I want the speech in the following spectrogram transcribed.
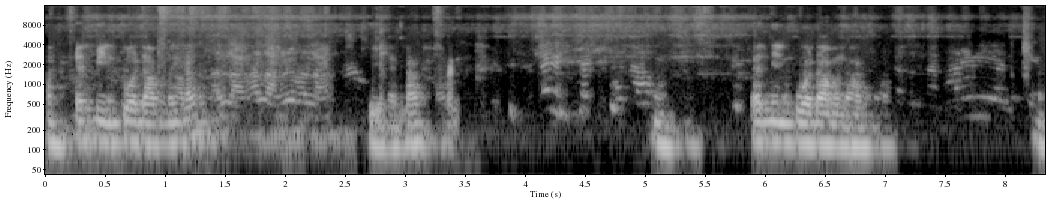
อะแอดมินตัวดำไหมครับโอเคนะครับอืมแอดมินตัวดำครับอะ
